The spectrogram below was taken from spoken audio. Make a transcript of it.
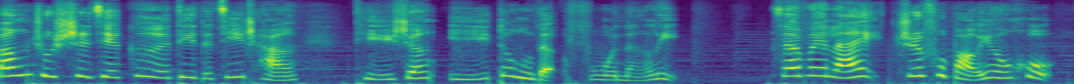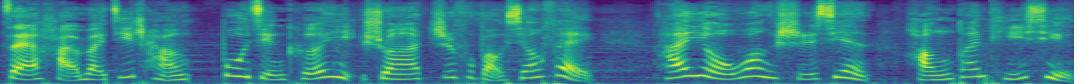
帮助世界各地的机场提升移动的服务能力。在未来，支付宝用户在海外机场不仅可以刷支付宝消费，还有望实现航班提醒、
